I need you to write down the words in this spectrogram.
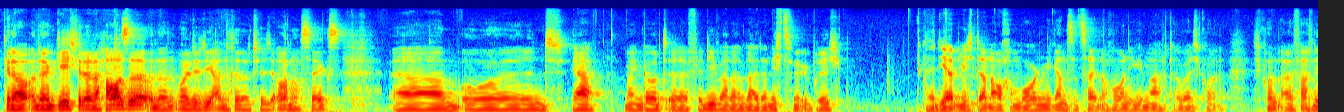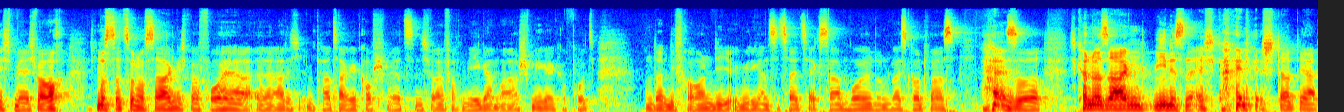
genau, und dann gehe ich wieder nach Hause und dann wollte die andere natürlich auch noch Sex. Ähm, und ja, mein Gott, äh, für die war dann leider nichts mehr übrig. Äh, die hat mich dann auch am Morgen die ganze Zeit noch horny gemacht, aber ich, kon ich konnte einfach nicht mehr. Ich war auch, ich muss dazu noch sagen, ich war vorher, äh, hatte ich ein paar Tage Kopfschmerzen, ich war einfach mega am Arsch, mega kaputt und dann die Frauen, die irgendwie die ganze Zeit Sex haben wollen und weiß Gott was. Also ich kann nur sagen, Wien ist eine echt geile Stadt, ja.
